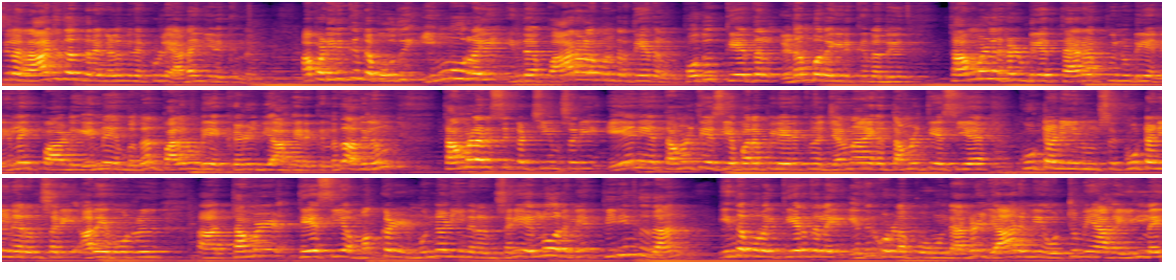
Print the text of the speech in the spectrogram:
சில ராஜதந்திரங்களும் இதற்குள்ளே அடங்கி இருக்கின்றது அப்படி இருக்கின்ற போது இம்முறை இந்த பாராளுமன்ற தேர்தல் பொது தேர்தல் இடம்பெற இருக்கின்றது. தமிழர்களுடைய தரப்பினுடைய நிலைப்பாடு என்ன என்பதுதான் பலருடைய கேள்வியாக இருக்கின்றது. அதிலும் தமிழரசு கட்சியும் சரி ஏனைய தமிழ் தேசிய பரப்பில் இருக்கிற ஜனநாயக தமிழ் தேசிய கூட்டணியினும் கூட்டணியினரும் சரி அதே போன்று தமிழ் தேசிய மக்கள் முன்னணியினரும் சரி எல்லோருமே பிரிந்துதான் இந்த முறை தேர்தலை எதிர்கொள்ளப் போகின்றார்கள். யாருமே ஒற்றுமையாக இல்லை.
